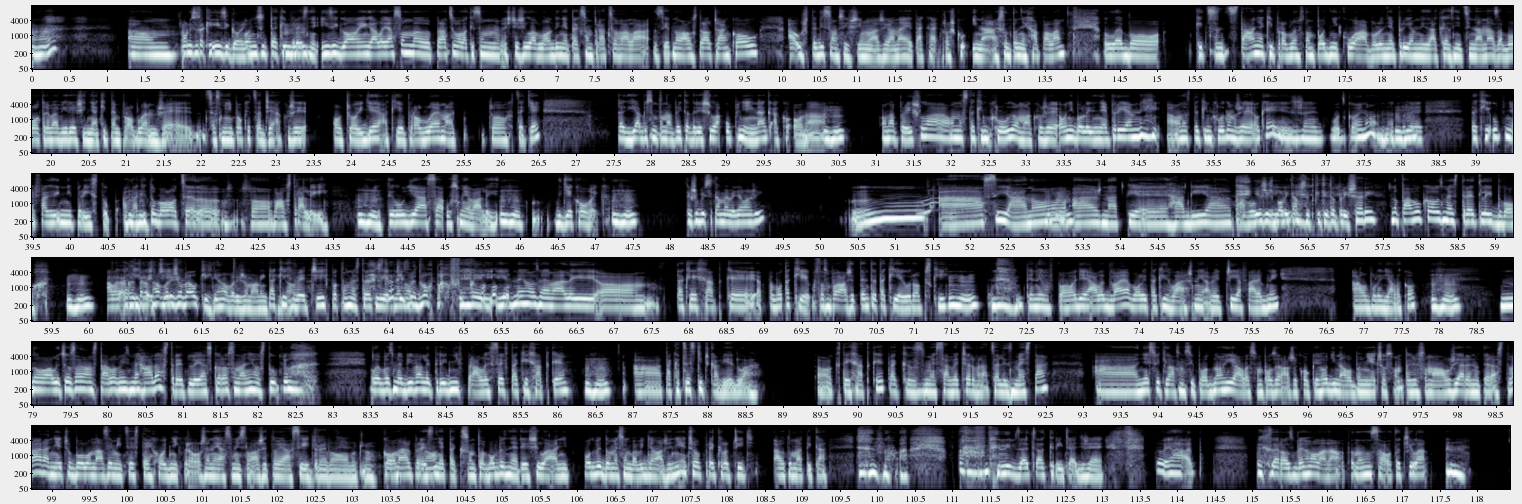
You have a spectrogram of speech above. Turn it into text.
Um, Oni sú takí easy going. Oni sú takí mm-hmm. presne easy going, ale ja som e, pracovala, keď som ešte žila v Londýne, tak som pracovala s jednou austrálčankou a už vtedy som si všimla, že ona je taká trošku iná, až som to nechápala, lebo keď sa stal nejaký problém v tom podniku a boli nepríjemní zákazníci na nás a bolo treba vyriešiť nejaký ten problém, že sa s nimi pokecať, že akože o čo ide, aký je problém a čo chcete, tak ja by som to napríklad riešila úplne inak ako ona. Mhm. Ona prišla a ona s takým kľudom, akože oni boli nepríjemní a ona s takým kľudom, že OK, že what's going on, akože taký úplne fakt iný prístup. A také to bolo cel, v, v Austrálii. Že tí ľudia sa usmievali kdekoľvek. Mhm. Takže by si tam aj vedela žiť? Mm, asi áno, až na tie hady a pavúky. Ježiš, boli tam všetky tieto príšery? No pavúkov sme stretli dvoch. Uh-huh. Ale ako Takých teraz väčších. hovoríš o veľkých, nehovoríš o malinkých. Takých no. väčších, potom sme stretli, Stretli jedného... sme dvoch pavkov. Hej, jedného sme mali um, v takej chatke, a to bol taký, to som povedala, že tento je taký európsky, Mhm. ten, ten je v pohode, ale dvaja boli takí zvláštni a väčší a farební, ale boli ďaleko. Mhm. No ale čo sa nám stalo, my sme háda stretli a skoro som na neho stúpila, lebo sme bývali 3 dní v pralese v takej chatke Mhm. a taká cestička viedla k tej chatke, tak sme sa večer vracali z mesta a nesvietila som si pod nohy, ale som pozerala, že koľko hodín alebo niečo som, takže som mala ožiarenú teraz tvár a niečo bolo na zemi cez ten chodník preložené. Ja som myslela, že to je asi Drevo alebo čo. konár presne, no. tak som to vôbec neriešila, ani podvedome som iba videla, že niečo prekročiť, automatika. No a v tom Filip začal kričať, že to je had. Tak sa rozbehol a na to som sa otočila.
